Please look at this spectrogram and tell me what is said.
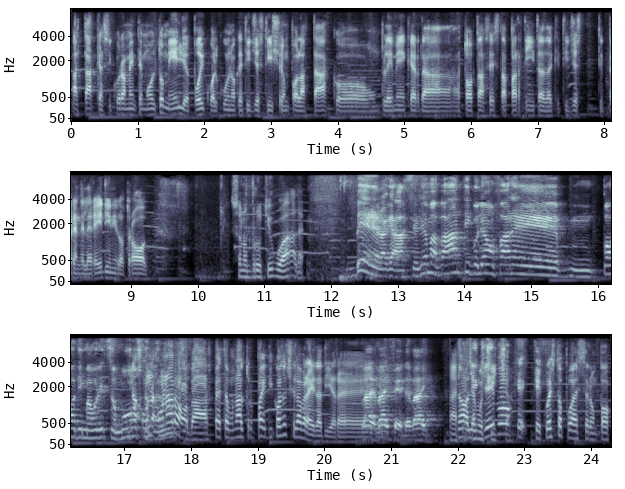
Attacca sicuramente molto meglio e poi qualcuno che ti gestisce un po' l'attacco, un playmaker da tota sesta partita da- che ti, gest- ti prende le redini, lo trovi. Sono brutti uguale. Bene ragazzi, andiamo avanti, vogliamo fare mm, un po' di Maurizio No, Mosca. una, per una noi? roba, aspetta, un altro paio di cose ce l'avrei da dire. Vai, vai Fede, vai. Dai, No, leggevo che, che questo può essere un po'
